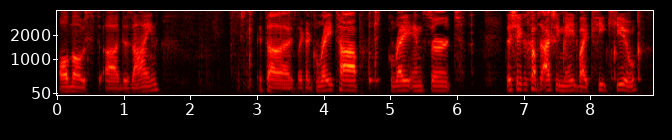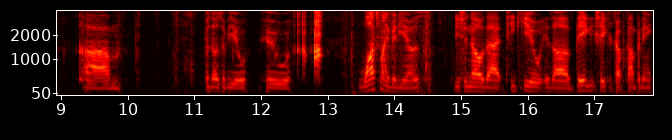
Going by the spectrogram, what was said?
almost uh design. It's a uh, like a gray top, gray insert. The shaker cup's actually made by TQ. Um, for those of you who watch my videos, you should know that TQ is a big shaker cup company.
